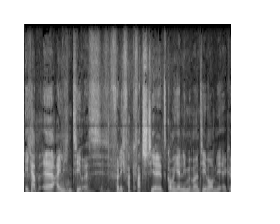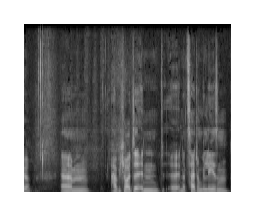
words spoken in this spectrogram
Ich habe äh, eigentlich ein Thema, es ist völlig verquatscht hier. Jetzt komme ich endlich mit meinem Thema um die Ecke. Ähm, habe ich heute in, äh, in der Zeitung gelesen.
